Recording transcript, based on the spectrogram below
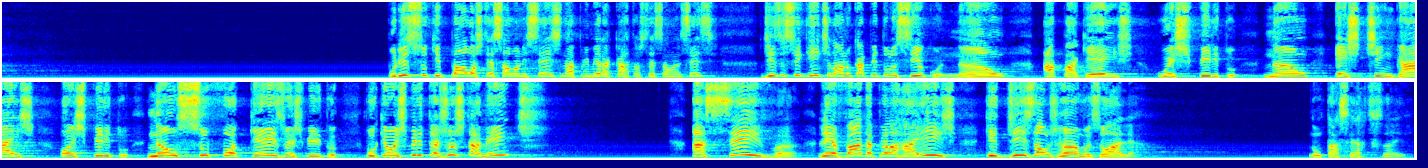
Por isso que Paulo aos Tessalonicenses, na primeira carta aos Tessalonicenses, diz o seguinte, lá no capítulo 5: Não apagueis o espírito, não extingais o espírito, não sufoqueis o espírito, porque o espírito é justamente a seiva levada pela raiz que diz aos ramos: olha, não está certo isso aí.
